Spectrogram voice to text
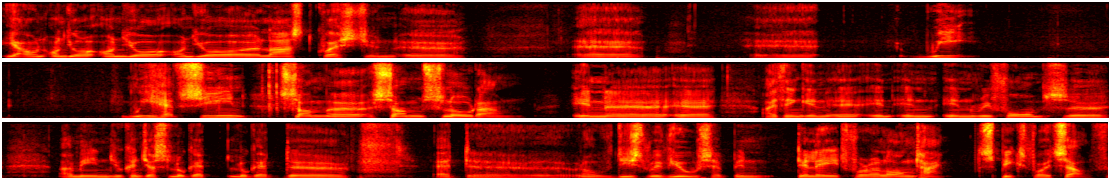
yeah, on, your on your on your last question, uh, uh, uh we we have seen some uh, some slowdown in I think in in in, in reforms. I mean, you can just look at uh, these reviews have been delayed for a long time. Speaks for itself.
